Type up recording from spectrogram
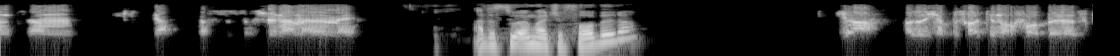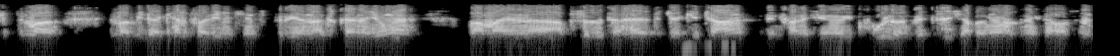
und ähm, ja, das ist das Schöne am MMA. Hattest du irgendwelche Vorbilder? Ja, also ich habe bis heute noch Vorbilder. Es gibt immer immer wieder Kämpfer, die mich inspirieren. Als kleiner Junge war mein äh, absoluter Held Jackie Chan. Den fand ich irgendwie cool und witzig, aber irgendwann bin ich dann aus dem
